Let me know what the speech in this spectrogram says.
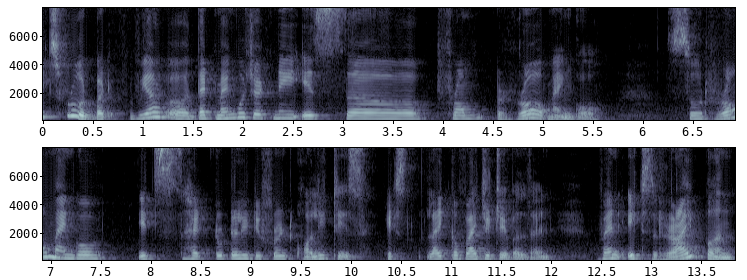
it's fruit but we are uh, that mango chutney is uh, from raw mango so raw mango it's had totally different qualities. It's like a vegetable then. When it's ripen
